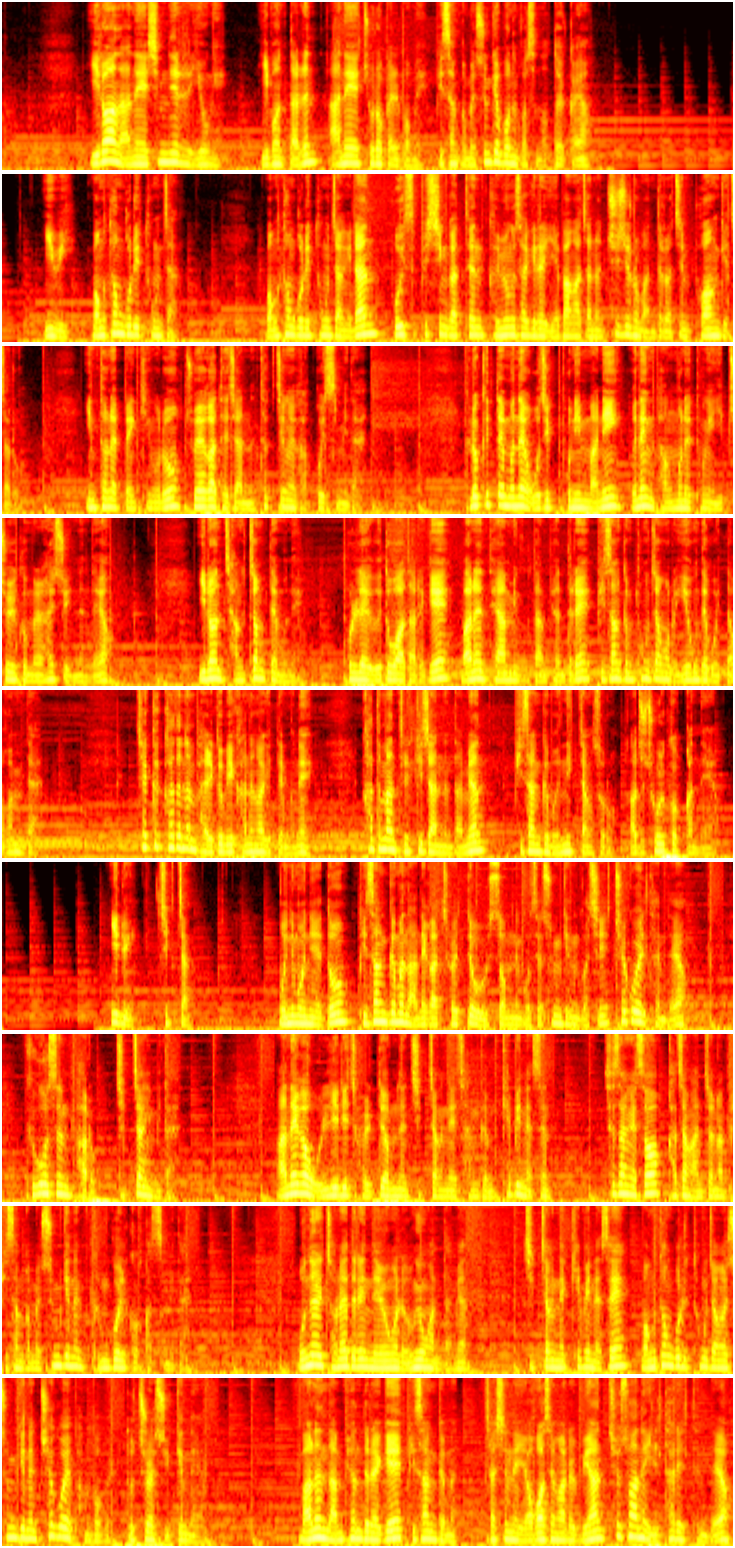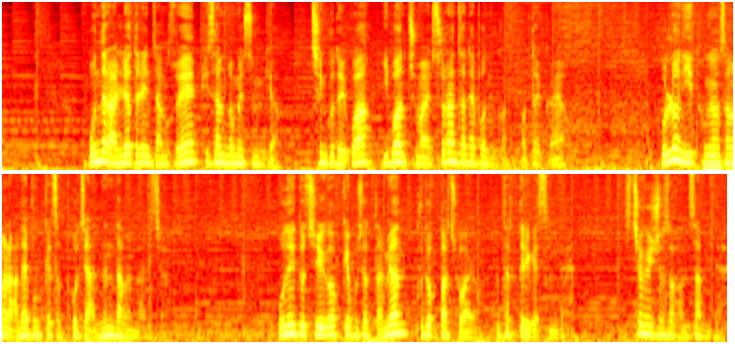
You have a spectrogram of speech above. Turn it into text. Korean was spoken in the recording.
이러한 아내의 심리를 이용해 이번 달은 아내의 졸업 앨범에 비상금을 숨겨보는 것은 어떨까요? 2위 멍텅구리 통장 멍텅구리 통장이란 보이스피싱 같은 금융사기를 예방하자는 취지로 만들어진 보안 계좌로 인터넷 뱅킹으로 조회가 되지 않는 특징을 갖고 있습니다. 그렇기 때문에 오직 본인만이 은행 방문을 통해 입출금을 할 수 있는데요. 이런 장점 때문에 본래 의도와 다르게 많은 대한민국 남편들의 비상금 통장으로 이용되고 있다고 합니다. 체크카드는 발급이 가능하기 때문에 카드만 들키지 않는다면 비상금 은닉 장소로 아주 좋을 것 같네요. 1위 직장 뭐니뭐니 해도 비상금은 아내가 절대 올 수 없는 곳에 숨기는 것이 최고일 텐데요. 그곳은 바로 직장입니다. 아내가 올 일이 절대 없는 직장 내 잠금 캐비넷은 세상에서 가장 안전한 비상금을 숨기는 금고일 것 같습니다. 오늘 전해드린 내용을 응용한다면 직장 내 캐비넷에 멍텅구리 통장을 숨기는 최고의 방법을 도출할 수 있겠네요. 많은 남편들에게 비상금은 자신의 여가 생활을 위한 최소한의 일탈일 텐데요. 오늘 알려드린 장소에 비상금을 숨겨 친구들과 이번 주말 술 한잔 해보는 건 어떨까요? 물론 이 동영상을 아내분께서 보지 않는다면 말이죠. 오늘도 즐겁게 보셨다면 구독과 좋아요 부탁드리겠습니다. 시청해주셔서 감사합니다.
